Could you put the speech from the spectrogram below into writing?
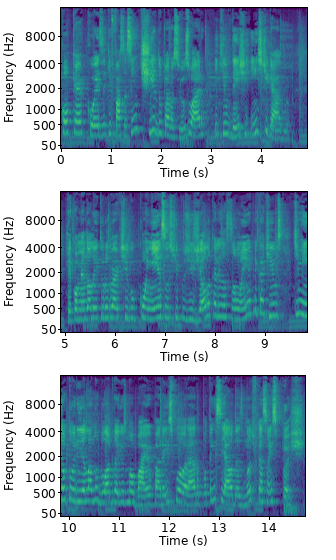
qualquer coisa que faça sentido para o seu usuário e que o deixe instigado. Recomendo a leitura do artigo Conheça os tipos de geolocalização em aplicativos de minha autoria lá no blog da Use Mobile para explorar o potencial das notificações push.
